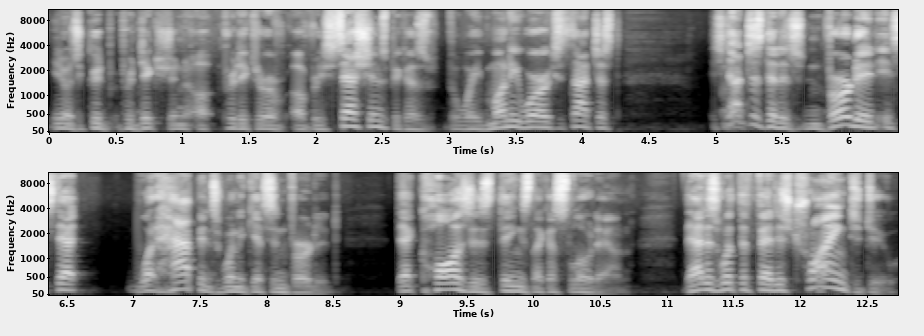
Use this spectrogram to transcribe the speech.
You know, it's a good prediction, uh, predictor of, of recessions because the way money works, it's not just, it's not just that it's inverted, it's that what happens when it gets inverted that causes things like a slowdown. That is what the Fed is trying to do.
